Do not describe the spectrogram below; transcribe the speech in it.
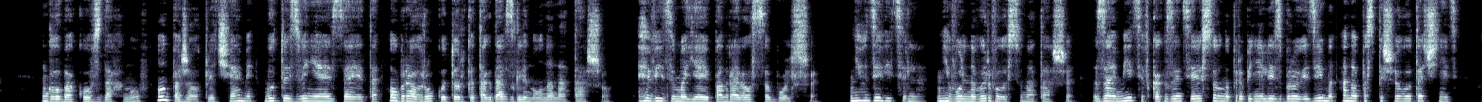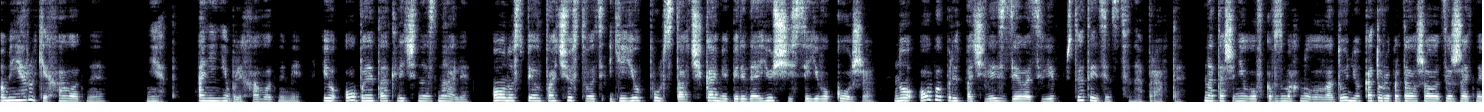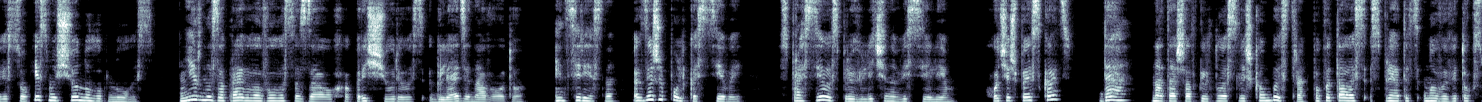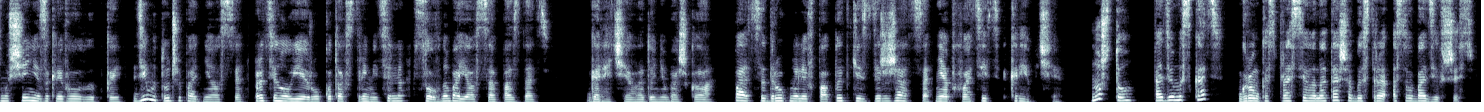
Глубоко вздохнув, он пожал плечами, будто извиняясь за это, убрал руку и только тогда взглянул на Наташу. Видимо, я ей понравился больше. Неудивительно, невольно вырвалось у Наташи. Заметив, как заинтересованно приподнялись брови Димы, она поспешила уточнить. «У меня руки холодные». Нет, они не были холодными, и оба это отлично знали. Он успел почувствовать ее пульс толчками, передающийся его коже, но оба предпочли сделать вид, что это единственная правда. Наташа неловко взмахнула ладонью, которую продолжала держать на весу, и смущенно улыбнулась. Нервно заправила волосы за ухо, прищурилась, глядя на воду. «Интересно, а где же Полька с Севой?» Спросила с преувеличенным весельем. «Хочешь поискать?» «Да», Наташа откликнулась слишком быстро, попыталась спрятать новый виток смущения за кривой улыбкой. Дима тут же поднялся, протянул ей руку так стремительно, словно боялся опоздать. Горячая ладонь обожгла. Пальцы дрогнули в попытке сдержаться, не обхватить крепче. «Ну что, пойдем искать?» – громко спросила Наташа, быстро освободившись.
